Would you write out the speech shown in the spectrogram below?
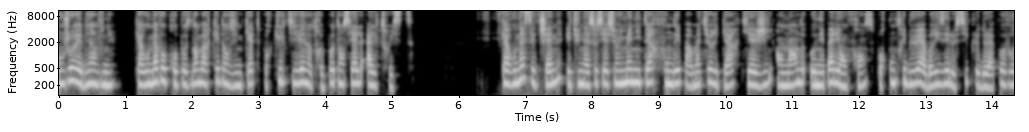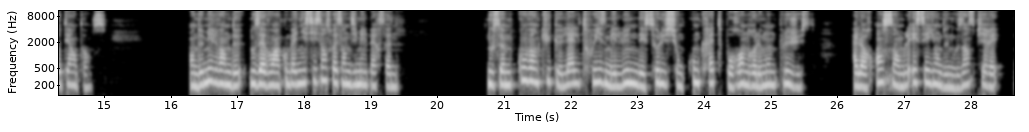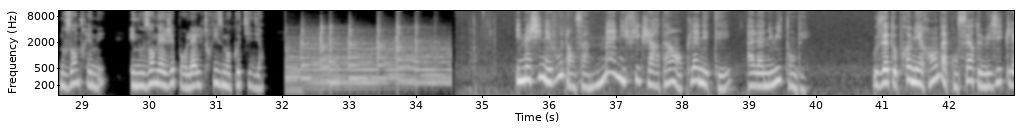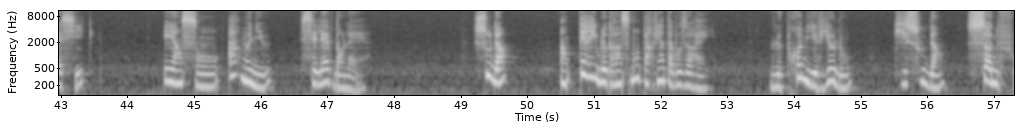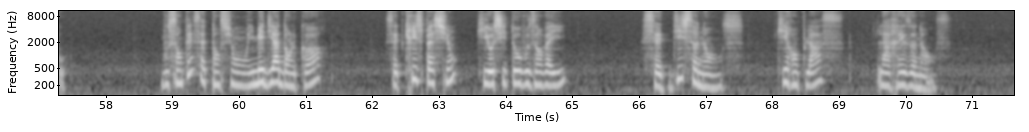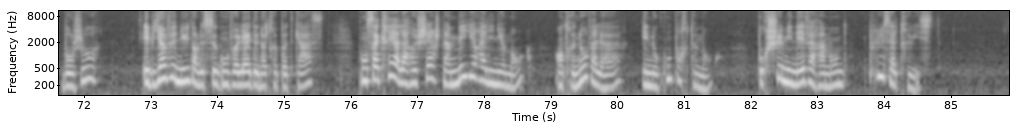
Bonjour et bienvenue. Karuna vous propose d'embarquer dans une quête pour cultiver notre potentiel altruiste. Karuna Sechen est une association humanitaire fondée par Mathieu Ricard qui agit en Inde, au Népal et en France pour contribuer à briser le cycle de la pauvreté intense. En 2022, nous avons accompagné 670 000 personnes. Nous sommes convaincus que l'altruisme est l'une des solutions concrètes pour rendre le monde plus juste. Alors ensemble, essayons de nous inspirer, nous entraîner et nous engager pour l'altruisme au quotidien. Imaginez-vous dans un magnifique jardin en plein été, à la nuit tombée. Vous êtes au premier rang d'un concert de musique classique et un son harmonieux s'élève dans l'air. Soudain, un terrible grincement parvient à vos oreilles. Le premier violon qui soudain sonne faux. Vous sentez cette tension immédiate dans le corps, cette crispation qui aussitôt vous envahit, cette dissonance qui remplace la résonance. Bonjour et bienvenue dans le second volet de notre podcast consacré à la recherche d'un meilleur alignement entre nos valeurs et nos comportements pour cheminer vers un monde plus altruiste.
